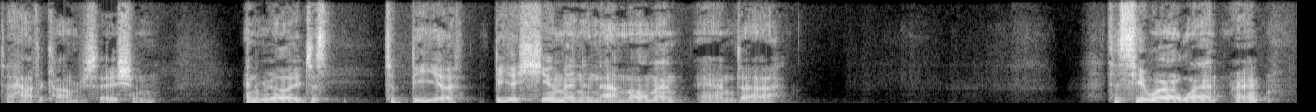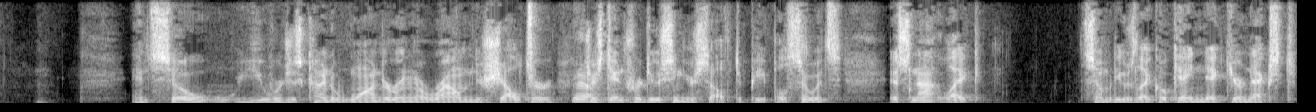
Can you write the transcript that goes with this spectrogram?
to have a conversation, and really just to be a be a human in that moment, and uh, to see where I went. Right. And so you were just kind of wandering around the shelter, yeah. just introducing yourself to people. So it's, it's not like somebody was like, okay, Nick, your next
